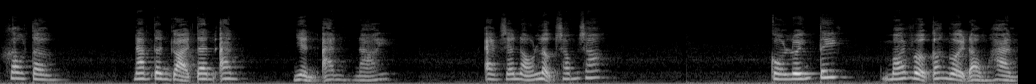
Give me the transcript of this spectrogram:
Khâu từ. Nam tinh gọi tên anh, nhìn anh nói, em sẽ nỗ lực sống sót. Cô luyến tiếc mới vừa có người đồng hành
